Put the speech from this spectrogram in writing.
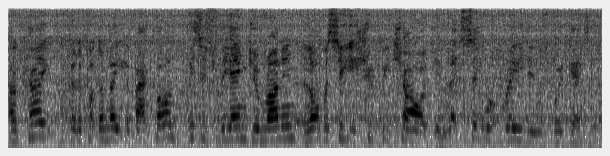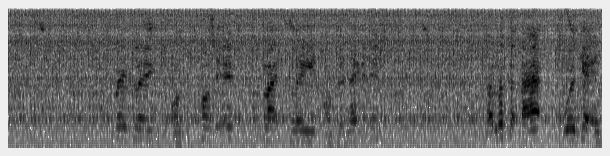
Okay, I'm going to put the meter back on. This is for the engine running and obviously it should be charging. Let's see what readings we're getting. Red lead onto positive, black lead onto negative. Now look at that, we're getting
